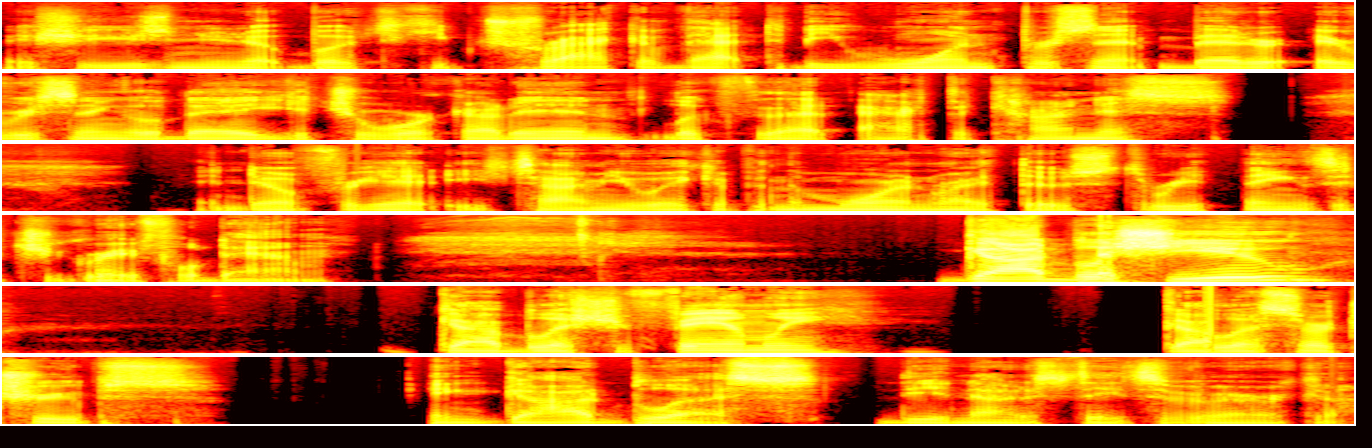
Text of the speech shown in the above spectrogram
Make sure you're using your notebook to keep track of that to be 1% better every single day. Get your workout in. Look for that act of kindness. And don't forget, each time you wake up in the morning, write those three things that you're grateful down. God bless you. God bless your family. God bless our troops. And God bless the United States of America.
